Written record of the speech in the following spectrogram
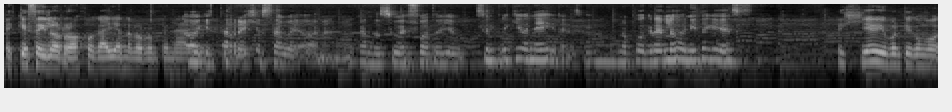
es que ese hilo rojo, Gaia, no lo rompe nadie. Ay, que está regia esa weona, ¿no? Cuando sube fotos yo siempre quedo negra, no puedo creer lo bonita que es. Es heavy porque como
